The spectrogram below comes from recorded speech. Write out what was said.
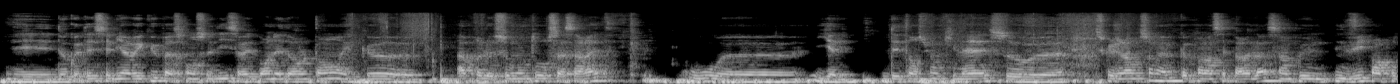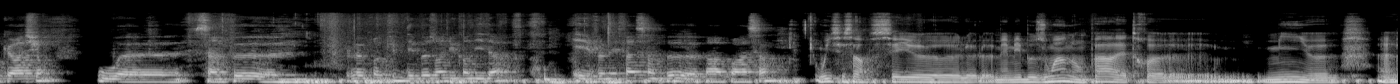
des deux côtés C'est bien vécu parce qu'on se dit ça va être borné dans le temps et que euh, après le second tour ça s'arrête ou euh, il y a des tensions qui naissent euh, parce que j'ai l'impression quand même que pendant cette période-là c'est un peu une, vie par procuration où c'est un peu je me préoccupe des besoins du candidat et je m'efface un peu par rapport à ça Oui, c'est ça. C'est le, mais mes besoins n'ont pas à être mis euh, euh,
